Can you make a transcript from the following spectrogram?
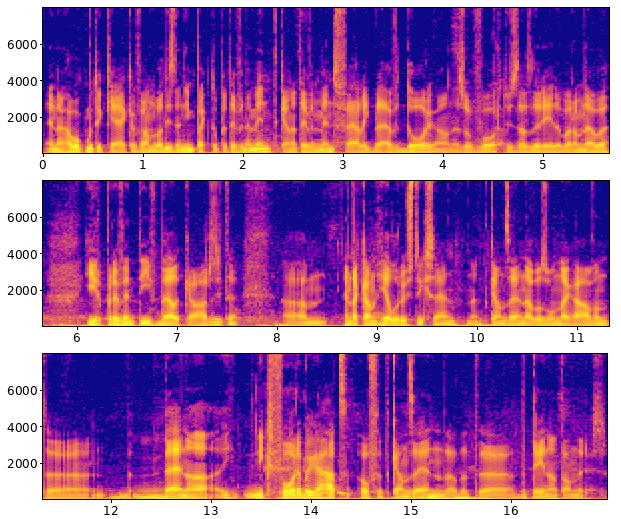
En dan gaan we ook moeten kijken van wat is de impact op het evenement? Kan het evenement veilig blijven doorgaan enzovoort. Dus dat is de reden waarom dat we hier preventief bij elkaar zitten. Um, en dat kan heel rustig zijn. Het kan zijn dat we zondagavond uh, bijna niks voor hebben gehad. Of het kan zijn dat het uh, de een aan het ander is.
